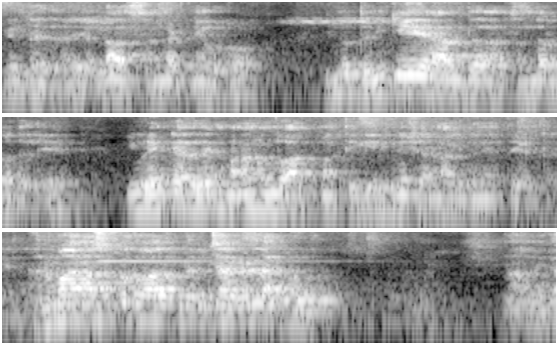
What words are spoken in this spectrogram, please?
ಹೇಳ್ತಾ ಇದ್ದಾರೆ. ಎಲ್ಲ ಸಂಘಟನೆಯವರು. ಇನ್ನೂ ತನಿಖೆಯೇ ಆದ ಸಂದರ್ಭದಲ್ಲಿ ಇವ್ರು ಹೆಂಗೆ ಹೇಳಿದ್ರೆ ಮನನೊಂದು ಆತ್ಮಹತ್ಯೆಗೆ ಇವನೇ ಶರಣಾಗಿದ್ದಾನೆ ಅಂತ ಹೇಳ್ತಾರೆ. ಅನುಮಾನಾಸ್ಪದವಾದಂಥ ವಿಚಾರಗಳಲ್ಲ ಅದು. ಒಂದು ನಾವೀಗ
